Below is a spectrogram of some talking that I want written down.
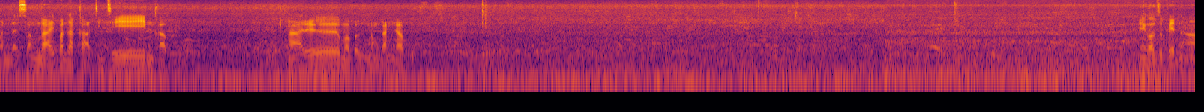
มันได้สังได้บรรยากาศจริง ๆครับมาเด้อมาเบิ่งน้ำกันครับนี่ก็จะเป็นอ่า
